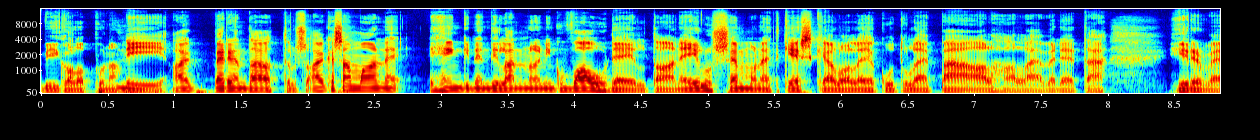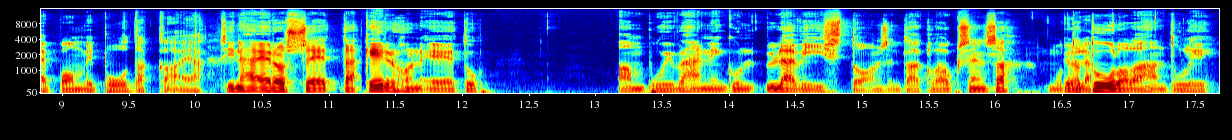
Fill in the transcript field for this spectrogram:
viikonloppuna. Niin, perjantai-ottelussa aika samanne henkinen tilanne noin niin kuin vauhdeiltaan. Ei ollut semmoinen, että keskialueella joku tulee pää alhaalla ja vedetään hirveä pommi puutakaa. Ja... Siinähän erosi se, että Kerhon Eetu ampui vähän niin kuin yläviistoon sen taklauksensa, mutta Kyllä. Tuulolahan tuli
